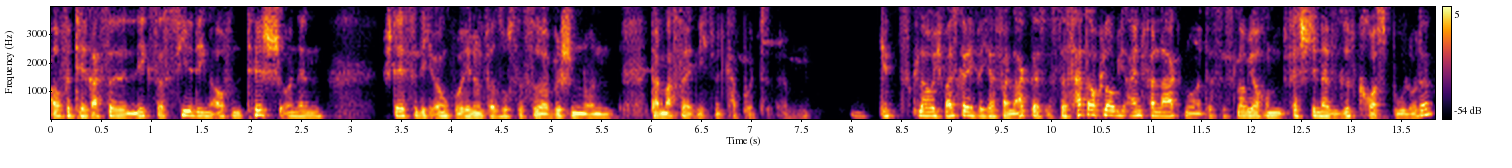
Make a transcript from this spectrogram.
auf eine Terrasse, legst das Zierding auf den Tisch und dann stellst du dich irgendwo hin und versuchst das zu erwischen und da machst du halt nichts mit kaputt. Ähm, gibt's, glaube ich, weiß gar nicht, welcher Verlag das ist. Das hat auch, glaube ich, ein Verlag nur. Das ist, glaube ich, auch ein feststehender Begriff, Crosspool, oder?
